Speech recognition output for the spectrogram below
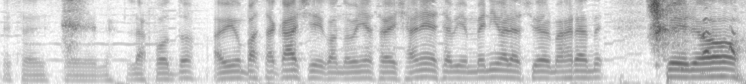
Esa es eh, la foto. Había un pasacalle cuando venías a Avellaneda, decía bienvenido a la ciudad más grande. Pero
